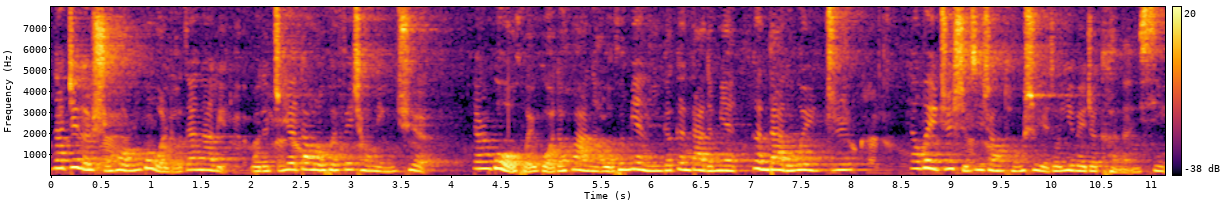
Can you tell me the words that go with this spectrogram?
那这个时候，如果我留在那里，我的职业道路会非常明确。但如果我回国的话呢，我会面临一个更大的面、更大的未知。但未知实际上同时也就意味着可能性。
